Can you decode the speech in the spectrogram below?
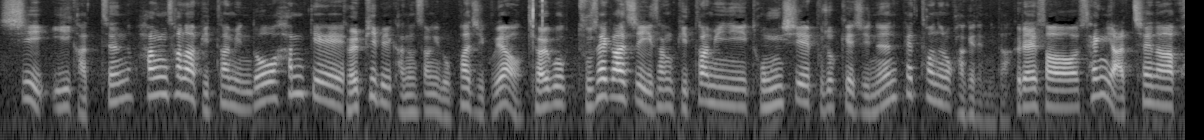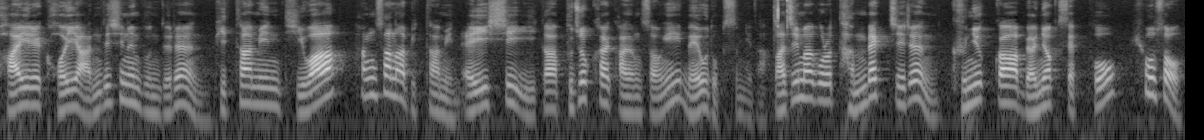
C, E 같은 항산화 비타민도 함께 결핍일 가능성이 높아지고요. 결국 두세 가지 이상 비타민이 동시에 부족해지는 패턴으로 가게 됩니다. 그래서 생야채나 과일을 거의 안 드시는 분들은 비타민 D와 항산화 비타민 A, C, E가 부족할 가능성이 매우 높습니다. 마지막으로 단백질은 근육과 면역세포, 효소,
